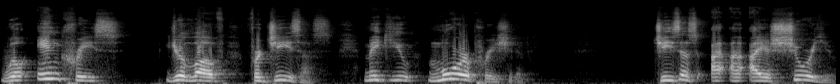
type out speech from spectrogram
will increase your love for Jesus, make you more appreciative. Jesus, I, I assure you,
